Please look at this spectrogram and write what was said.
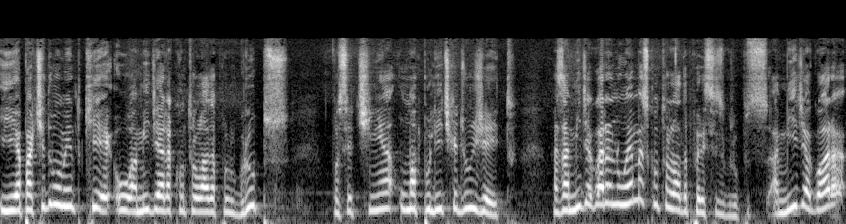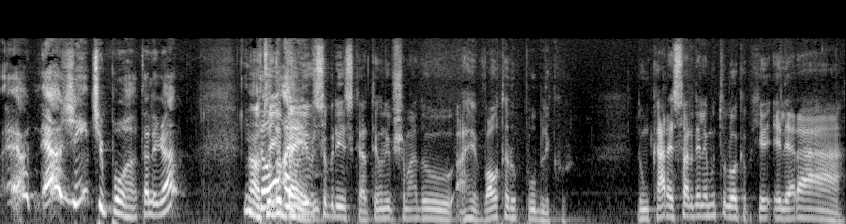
E a partir do momento que o- a mídia era controlada por grupos, você tinha uma política de um jeito. Mas a mídia agora não é mais controlada por esses grupos. A mídia agora é, é a gente, porra, tá ligado? Não, Então, tudo a- Tem um bem. livro sobre isso, cara. Tem um livro chamado A Revolta do Público. De um cara, a história dele é muito louca, porque ele era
